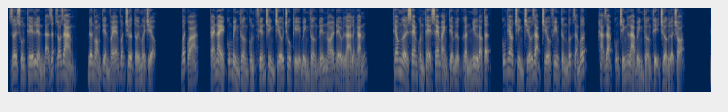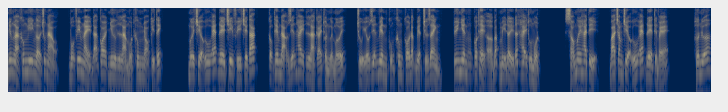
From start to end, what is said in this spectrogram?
rơi xuống thế liền đã rất rõ ràng, đơn vòng tiền vé vẫn chưa tới mười triệu. Bất quá, cái này cũng bình thường cùng phiến trình chiếu chu kỳ bình thường đến nói đều là lệnh ngắn. Theo người xem quần thể xem ảnh tiềm lực gần như đào tận, cũng theo trình chiếu dạp chiếu phim từng bước giảm bớt, hạ dạp cũng chính là bình thường thị trường lựa chọn. Nhưng là không nghi ngờ chút nào, bộ phim này đã coi như là một không nhỏ kỳ tích. 10 triệu USD chi phí chế tác, cộng thêm đạo diễn hay là cái thuần người mới, chủ yếu diễn viên cũng không có đặc biệt chứ danh, tuy nhiên có thể ở Bắc Mỹ đầy đất hay thu một 62 tỷ, 300 triệu USD tiền vé. Hơn nữa,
